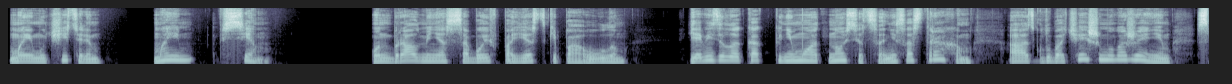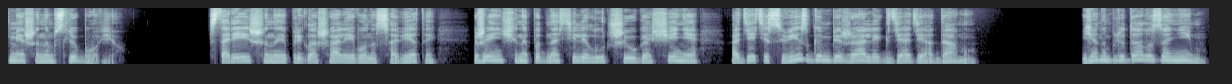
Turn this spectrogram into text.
моим учителем, моим всем. Он брал меня с собой в поездки по аулам. Я видела, как к нему относятся не со страхом, а с глубочайшим уважением, смешанным с любовью. Старейшины приглашали его на советы, женщины подносили лучшие угощения, а дети с визгом бежали к дяде Адаму. Я наблюдала за ним,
